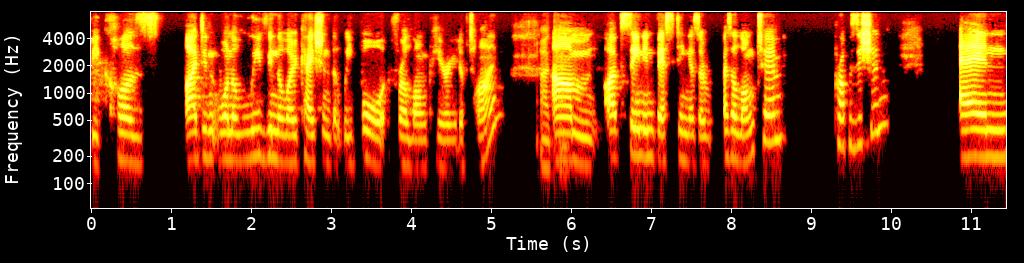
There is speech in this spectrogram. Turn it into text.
because I didn't want to live in the location that we bought for a long period of time. Okay. Um, I've seen investing as a as a long term proposition, and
